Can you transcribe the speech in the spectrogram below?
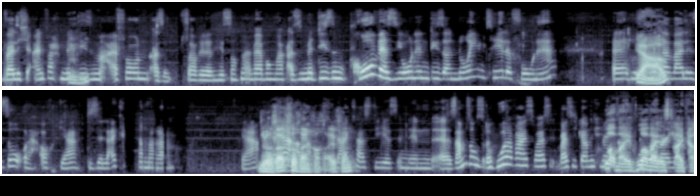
Weil ich einfach mit Mhm. diesem iPhone, also sorry, dass ich jetzt nochmal Werbung mache, also mit diesen Pro-Versionen dieser neuen Telefone, äh, die Ja. mittlerweile so, oder auch ja, diese Leica-Kamera. Ja, Ja, ja, sag's ja, doch einfach, auch die iPhone. Leicas, die jetzt in den äh, Samsungs oder Huawei, weiß, weiß ich gar nicht mehr. Huawei, Ich glaub, Huawei ist ja. Leica.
